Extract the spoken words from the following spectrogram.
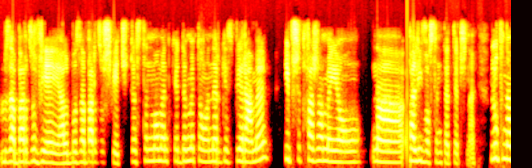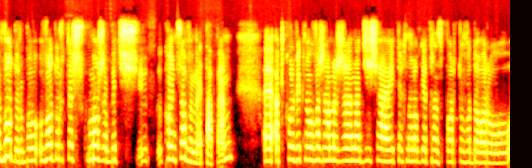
za bardzo wieje albo za bardzo świeci. To jest ten moment, kiedy my tą energię zbieramy i przetwarzamy ją na paliwo syntetyczne lub na wodór, bo wodór też może być końcowym etapem, e, aczkolwiek no, uważamy, że na dzisiaj technologia transportu wodoru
